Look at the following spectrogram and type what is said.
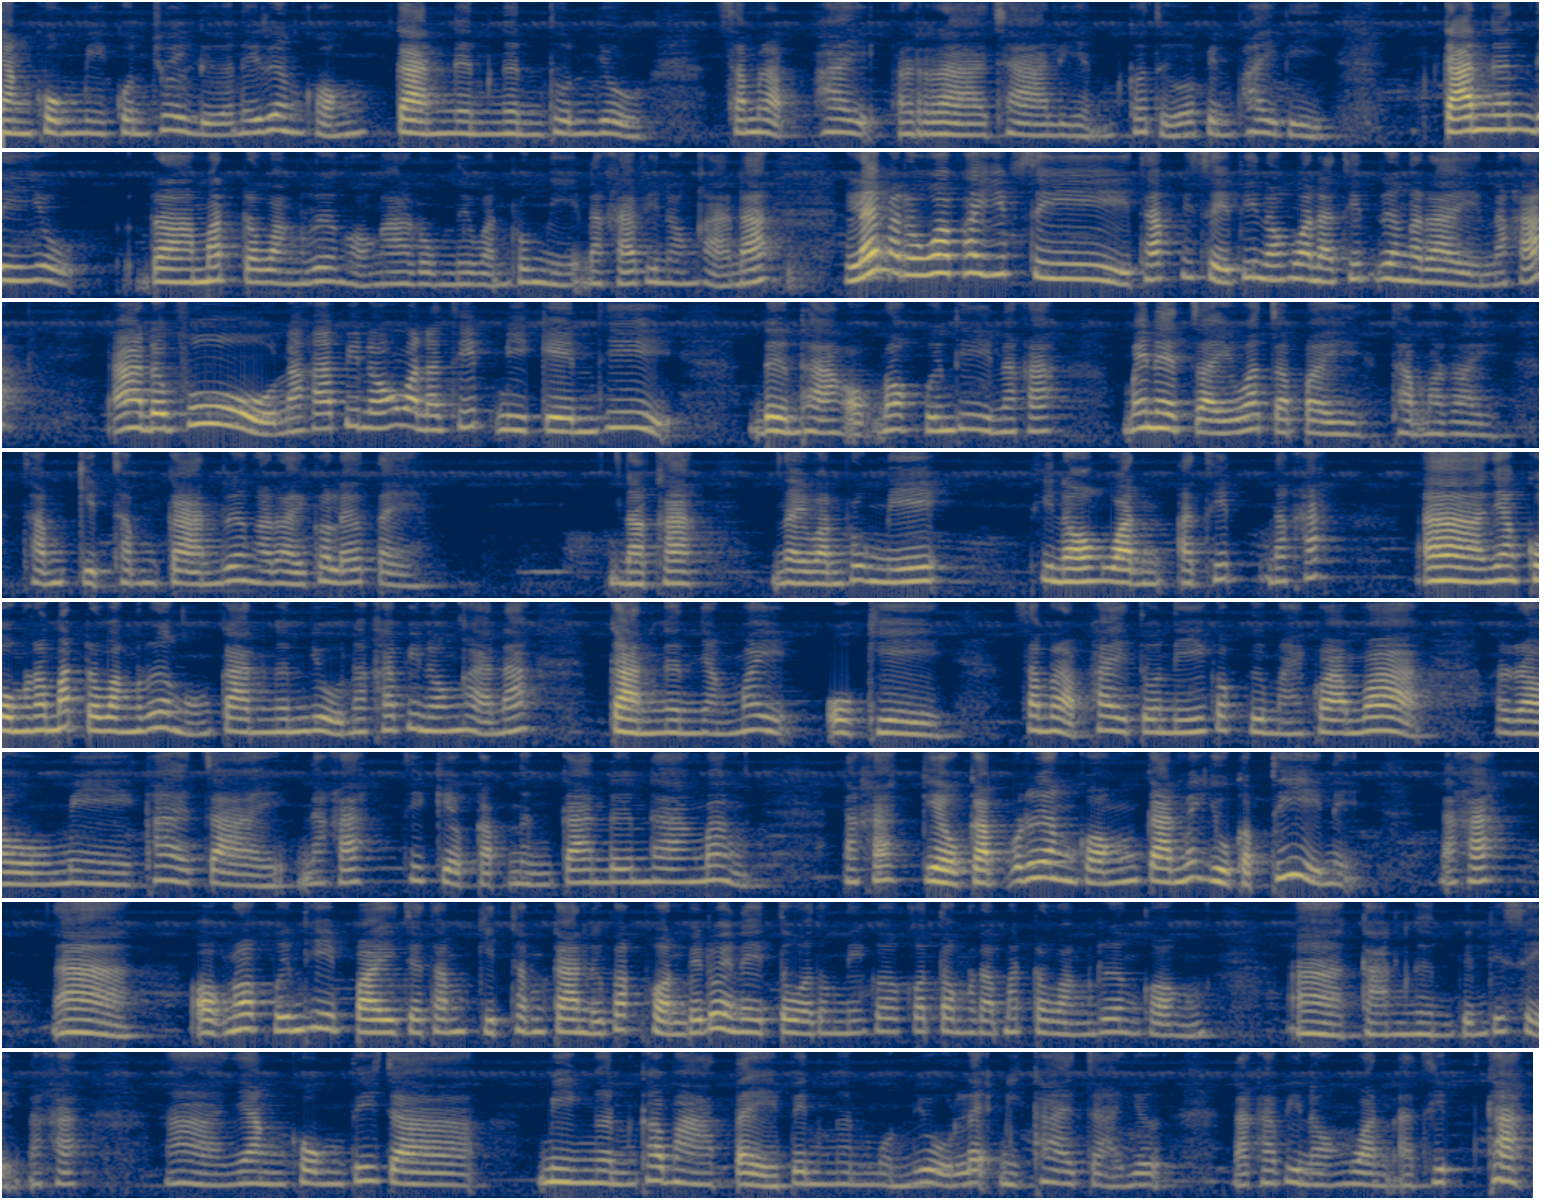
ยังคงมีคนช่วยเหลือในเรื่องของการเงินเงินทุนอยู่สำหรับไพ่ราชาเหรียญก็ถือว่าเป็นไพ่ดี การเงินดีอยู่ระมัดระวังเรื่องของอารมณ์ในวันพรุ่งนี้นะคะ พี่น้องค่ะนะ และมาดูว่าไพ่ยิปซีทักพิเศษพี่น้องวันอาทิตย์เรื่องอะไรนะคะอ่าเดอะฟูนะคะ พี่น้องวันอาทิตย์มีเกณฑ์ที่เดินทางออกนอกพื้นที่นะคะ ไม่แน่ใจว่าจะไปทำอะไรทำกิจทำการเรื่องอะไรก็แล้วแต่นะคะ ในวันพรุ่งนี้พี่น้องวันอาทิตย์นะคะ อ่ายังคงระมัดระวังเรื่องของการเงินอยู่นะคะ พี่น้องค่ะนะการเงินยังไม่โอเคสำหรับไพ่ตัวนี้ก็คือหมายความว่า เรามีค่าใช้จ่ายนะคะ ที่เกี่ยวกับหนึ่งการเดินทางบ้างนะคะ เกี่ยวกับเรื่องของการไม่อยู่กับที่นี่นะคะอ่าออกนอกพื้นที่ไปจะทำกิจทำการหรือพักผ่อนไปด้วยในตัวตรงนี้ก็ก็ต้องระมัดระวังเรื่องของอาการเงินเป็นพิเศษนะคะอ่ายังคงที่จะ มีเงินเข้ามาแต่เป็นเงินหมุนอยู่และมีค่าใช้จ่ายเยอะนะคะ พี่น้องวันอาทิตย์ค่ะ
